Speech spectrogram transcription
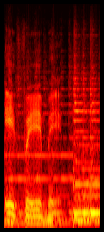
FM.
